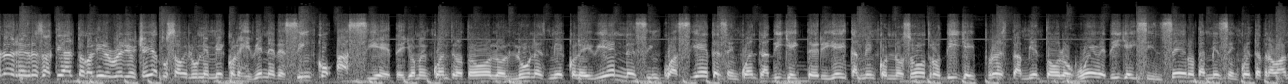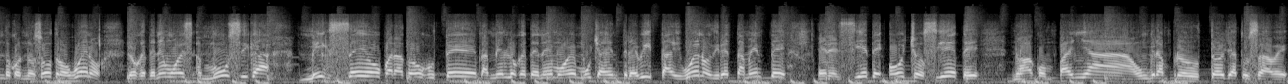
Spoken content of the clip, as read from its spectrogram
Bueno, regreso aquí a Alto Calibre Radio Show, ya tú sabes, lunes, miércoles y viernes de 5 a 7. Yo me encuentro todos los lunes, miércoles y viernes, 5 a 7. Se encuentra DJ Terry también con nosotros, DJ Press también todos los jueves, DJ Sincero también se encuentra trabajando con nosotros. Bueno, lo que tenemos es música, mixeo para todos ustedes. También lo que tenemos es muchas entrevistas. Y bueno, directamente en el 787 nos acompaña un gran productor, ya tú sabes,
